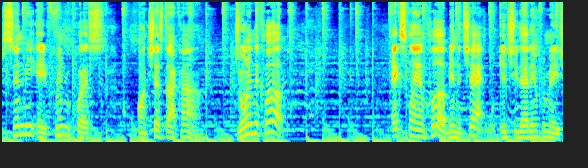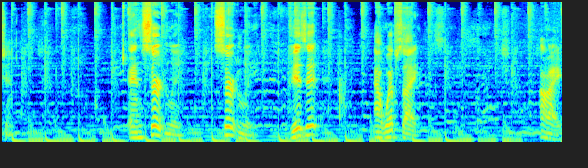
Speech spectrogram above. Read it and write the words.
Send me a friend request on chess.com. Join the club. Exclam Club in the chat will get you that information. And certainly, certainly visit our website. All right.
